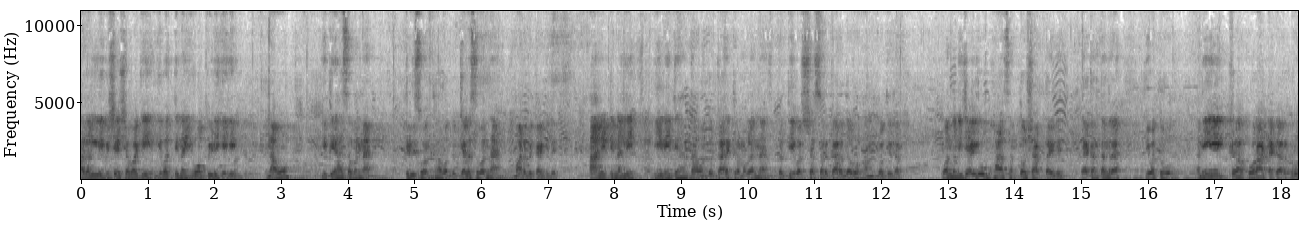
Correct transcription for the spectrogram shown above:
ಅದರಲ್ಲಿ ವಿಶೇಷವಾಗಿ ಇವತ್ತಿನ ಯುವ ಪೀಳಿಗೆಗೆ ನಾವು ಇತಿಹಾಸವನ್ನ ತಿಳಿಸುವಂತಹ ಒಂದು ಕೆಲಸವನ್ನ ಮಾಡಬೇಕಾಗಿದೆ. ಆ ನಿಟ್ಟಿನಲ್ಲಿ ಈ ರೀತಿಯಂತಹ ಒಂದು ಕಾರ್ಯಕ್ರಮಗಳನ್ನ ಪ್ರತಿ ವರ್ಷ ಸರ್ಕಾರದವರು ಹಮ್ಮಿಕೊಳ್ತಿದ್ದಾರೆ. ಒಂದು ನಿಜವಾಗಿಯೂ ಬಹಳ ಸಂತೋಷ ಆಗ್ತಾ ಇದೆ. ಯಾಕಂತಂದ್ರೆ ಇವತ್ತು ಅನೇಕ ಹೋರಾಟಗಾರರು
